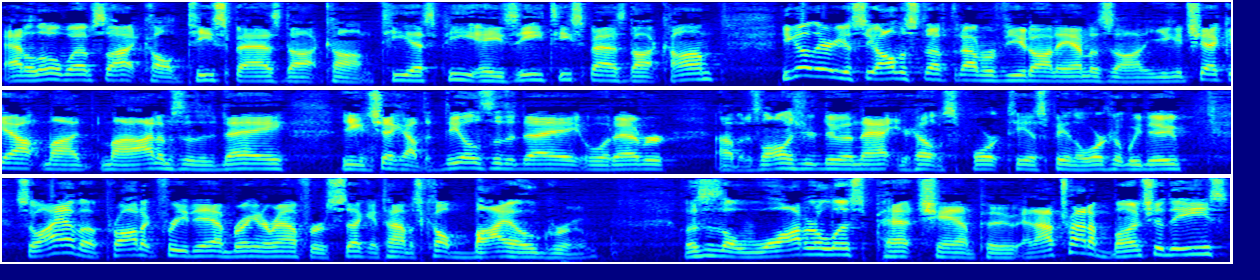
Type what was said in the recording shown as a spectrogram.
at a little website called tspaz.com. T-S-P-A-Z, tspaz.com. You go there, you'll see all the stuff that I've reviewed on Amazon. You can check out my, my items of the day. You can check out the deals of the day, whatever. Uh, but as long as you're doing that, you're helping support TSP and the work that we do. So I have a product for you today I'm bringing around for a second time. It's called BioGroom. This is a waterless pet shampoo. And I've tried a bunch of these.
